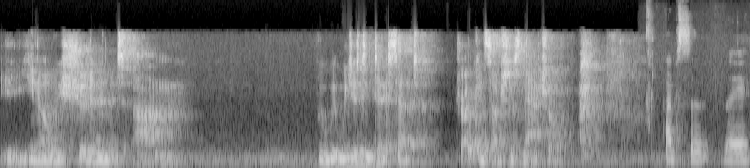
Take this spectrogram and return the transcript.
you know we shouldn't. Um, we, we just need to accept drug consumption as natural. Absolutely,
